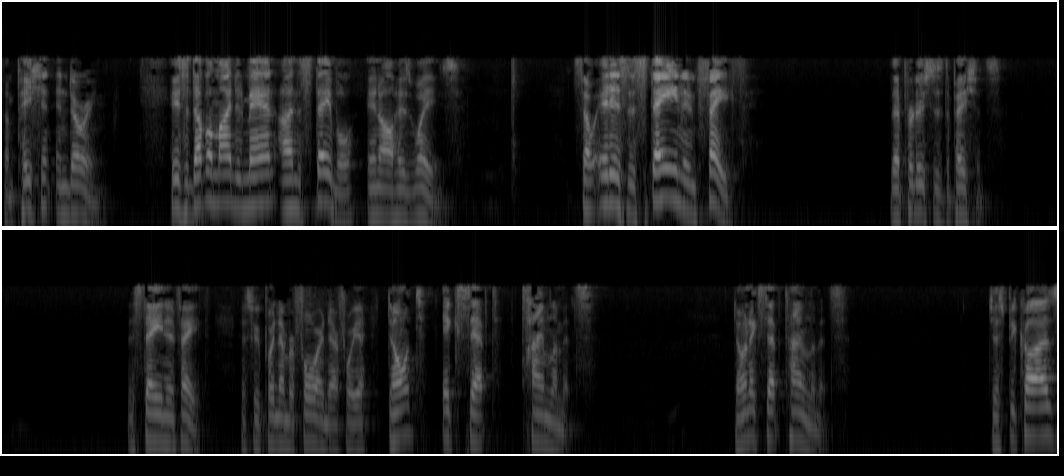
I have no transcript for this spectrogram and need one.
some patient enduring. He's a double minded man, unstable in all his ways. So it is the staying in faith that produces the patience the staying in faith. As we put number four in there for you, don't accept time limits. Don't accept time limits. Just because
